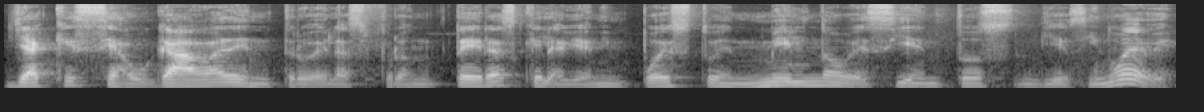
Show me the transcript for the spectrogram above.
ya que se ahogaba dentro de las fronteras que le habían impuesto en 1919.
